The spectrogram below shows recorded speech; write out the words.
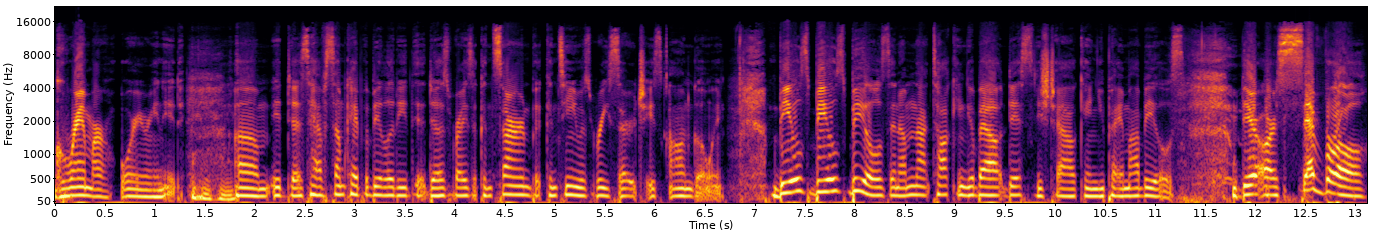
grammar oriented. Mm-hmm. Um, it does have some capability that does raise a concern, but continuous research is ongoing. Bills, bills, bills, and I'm not talking about Destiny's Child. Can you pay my bills? there are several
